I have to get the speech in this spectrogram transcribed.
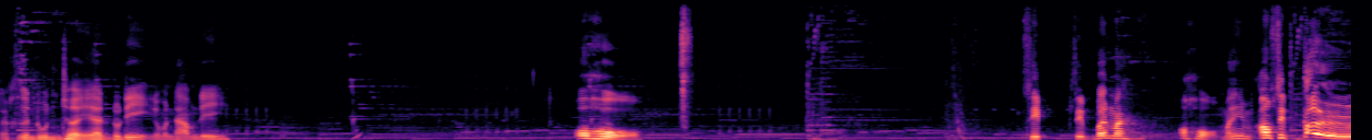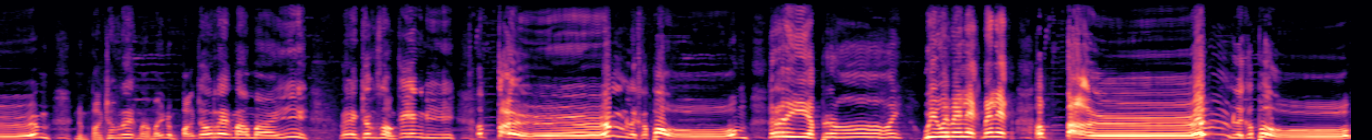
จะคืนทุนเฉยอะดูดิดูมันทำดิโอ้โหสิบสิบเบิ้ลมาโอ้โห ไม่เอาสิบเติมขนมปังช่องแรกมาไหมขนมปังช่องแรกมาไหมแม่เหล็กช่องสองก็ยังดีเอาเติมเลยครับผม เรียบร้อยวิวแม่เหล็กแม่เหล็กเอา ติมเลยครับผม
